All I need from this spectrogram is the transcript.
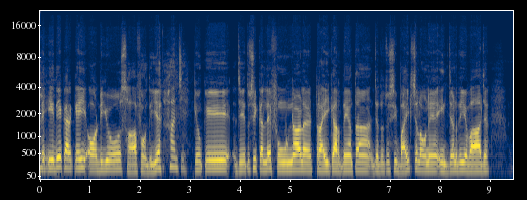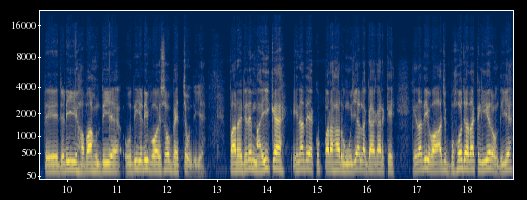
ਤੇ ਇਹਦੇ ਕਰਕੇ ਹੀ ਆਡੀਓ ਸਾਫ਼ ਆਉਂਦੀ ਹੈ। ਹਾਂਜੀ। ਕਿਉਂਕਿ ਜੇ ਤੁਸੀਂ ਇਕੱਲੇ ਫੋਨ ਨਾਲ ਟਰਾਈ ਕਰਦੇ ਆ ਤਾਂ ਜਦੋਂ ਤੁਸੀਂ ਬਾਈਕ ਚਲਾਉਂਦੇ ਆ ਇੰਜਨ ਦੀ ਆਵਾਜ਼ ਤੇ ਜਿਹੜੀ ਹਵਾ ਹੁੰਦੀ ਹੈ ਉਹਦੀ ਜਿਹੜੀ ਵੌਇਸ ਉਹ ਵਿੱਚ ਆਉਂਦੀ ਹੈ। ਪਰ ਜਿਹੜੇ ਮਾਈਕ ਹੈ ਇਹਨਾਂ ਦੇ ਇੱਕ ਉੱਪਰ ਆਹ ਰੂੰ ਜਿਹਾ ਲੱਗਾ ਕਰਕੇ ਇਹਨਾਂ ਦੀ ਆਵਾਜ਼ ਬਹੁਤ ਜ਼ਿਆਦਾ ਕਲੀਅਰ ਆਉਂਦੀ ਹੈ।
